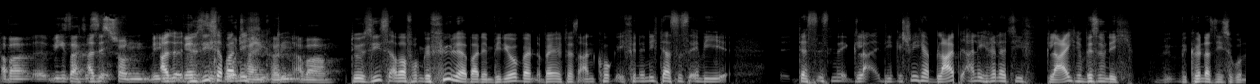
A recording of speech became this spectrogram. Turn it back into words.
Aber äh, wie gesagt, es also, ist schon, wir also du siehst aber nicht, können, du, aber du siehst aber vom Gefühl her bei dem Video, wenn, wenn ich das angucke, ich finde nicht, dass es irgendwie, das ist eine, die Geschwindigkeit bleibt eigentlich relativ gleich. Wir wissen nicht, wir können das nicht so gut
